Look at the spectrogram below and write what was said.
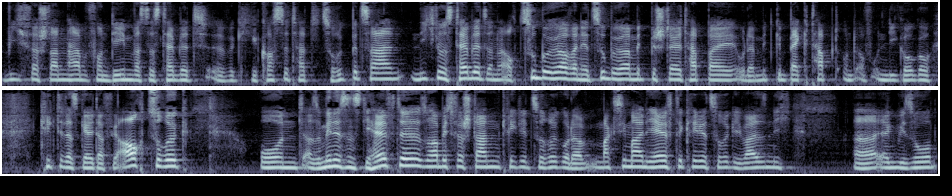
wie ich verstanden habe, von dem, was das Tablet äh, wirklich gekostet hat, zurückbezahlen. Nicht nur das Tablet, sondern auch Zubehör. Wenn ihr Zubehör mitbestellt habt bei oder mitgebackt habt und auf Indiegogo, kriegt ihr das Geld dafür auch zurück. Und also mindestens die Hälfte, so habe ich es verstanden, kriegt ihr zurück oder maximal die Hälfte kriegt ihr zurück, ich weiß es nicht. Äh, irgendwie so.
